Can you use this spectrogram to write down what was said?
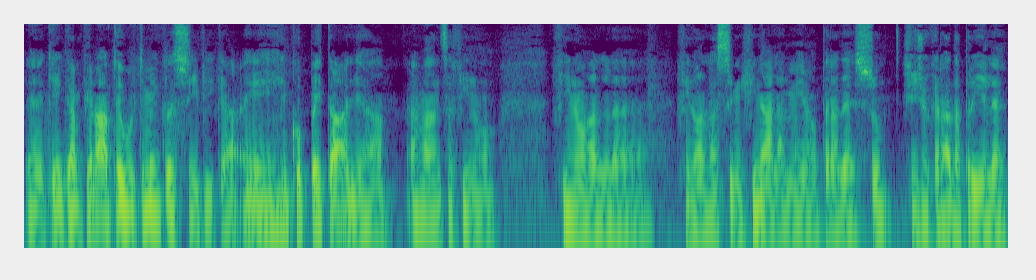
eh, che in campionato è ultima in classifica e in Coppa Italia avanza fino, fino, al, fino alla semifinale almeno per adesso. Si giocherà ad aprile,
